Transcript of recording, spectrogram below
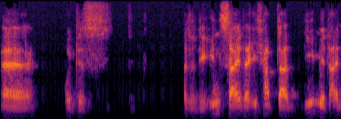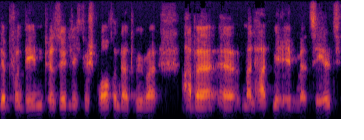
Äh, und das, also die Insider, ich habe da nie mit einem von denen persönlich gesprochen darüber, aber äh, man hat mir eben erzählt,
